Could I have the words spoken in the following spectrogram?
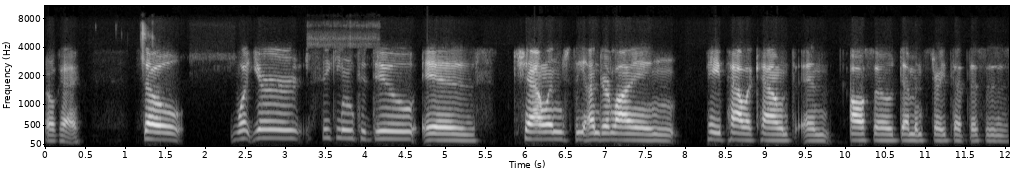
Okay. So, what you're seeking to do is challenge the underlying PayPal account and also demonstrate that this is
